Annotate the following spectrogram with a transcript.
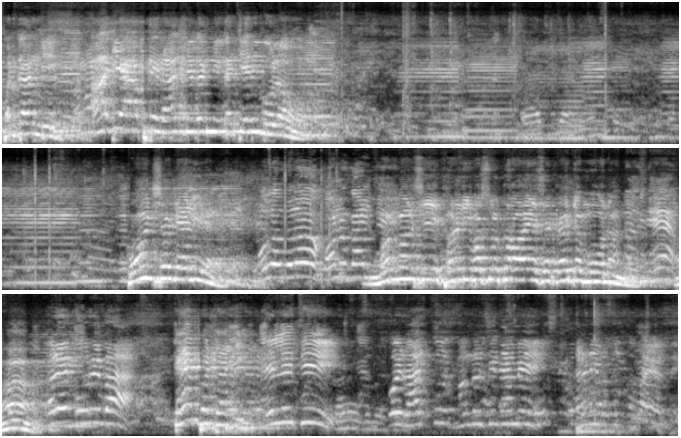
પ્રધાનજી આજે આપણે રાજનગરની કચેરી બોલાવો. કોણ છે ડેલીએ મંગળસિંહ ફરણી વસૂલ કરવા આવ્યા છે કહી દે મોહનાને. હા. અરે ગોરીબા. કેમ પ્રધાનજી દિલ્હીથી કોઈ રાજપૂત મંગલસિંહ નામે ફરણી વસૂલ કરવા આવ્યા છે.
